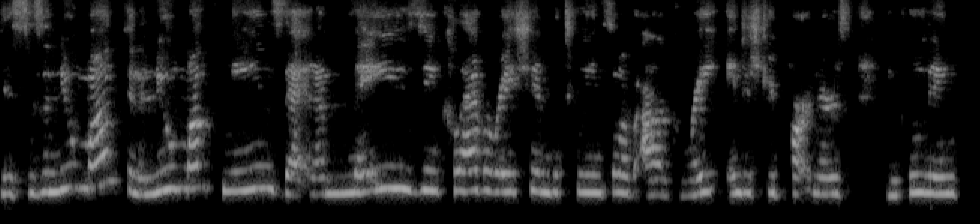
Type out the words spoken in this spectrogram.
this is a new month, and a new month means that an amazing collaboration between some of our great industry partners, including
